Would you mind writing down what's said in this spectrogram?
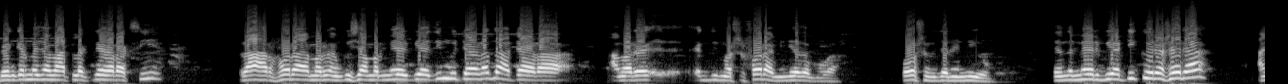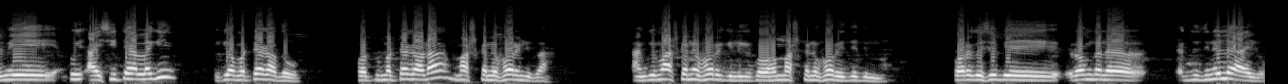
ব্যাংকের মেঝে আমি আট লাখ টাকা রাখছি। রাখার পরে আমার, আমি কিছু আমার মেয়ের বিয়ে দিই মুই টাকাটা যা টাকাটা আমার এক দুই মাসের পরে আমি নিয়ে যাব অসুবিধা নেই, নিও। কিন্তু মেয়ের বিয়ে ঠিক করে সেরা, আমি আইসি টাকা লাগি কি আমার টাকা দাও। পর তোমার টাকাটা মাসখানে পরে নিবা। আমি কি মাসখানে পরে গেলি কি মাসখানে পরে দিয়ে দিব পরে গেছি বে- রমজানে এক দুদিন এলে আইও।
